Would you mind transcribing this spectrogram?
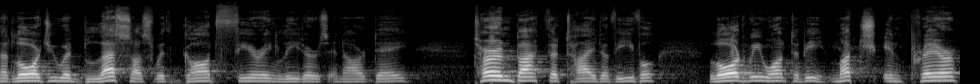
that, Lord, you would bless us with God fearing leaders in our day. Turn back the tide of evil. Lord, we want to be much in prayer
